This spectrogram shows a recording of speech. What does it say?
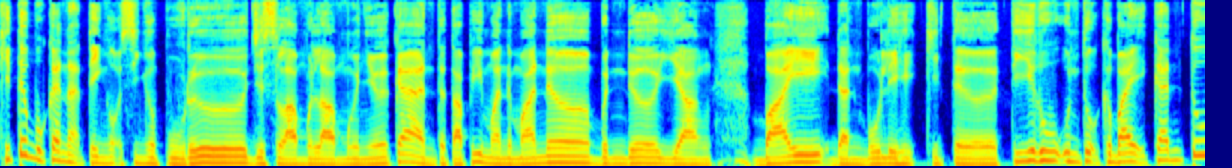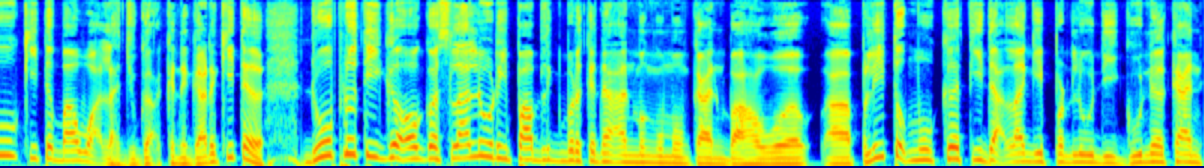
Kita bukan nak tengok Singapura je selama-lamanya kan tetapi mana-mana benda yang baik dan boleh kita tiru untuk kebaikan tu kita bawa lah juga ke negara kita. 23 Ogos lalu Republik berkenaan mengumumkan bahawa uh, pelitup muka tidak lagi perlu digunakan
